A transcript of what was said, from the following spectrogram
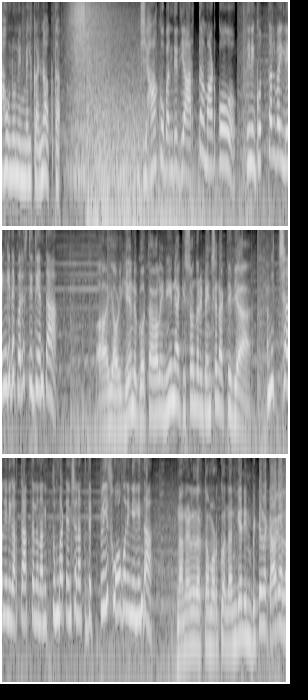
ಅವನು ನಿನ್ ಮೇಲೆ ಕಣ್ಣು ಹಾಕ್ತಾ. ಯಾಕೋ ಬಂದಿದ್ಯಾ? ಅರ್ಥ ಮಾಡ್ಕೋ. ನಿನಗೆ ಗೊತ್ತಲ್ವಾ ಇಲ್ಲಿ ಹೆಂಗಿದೆ ಪರಿಸ್ಥಿತಿ ಅಂತ? ಅವಳಿಗೇನು ಗೊತ್ತಾಗಲ್ಲ. ನೀನ್ ಯಾಕೆ ಇಷ್ಟೊಂದು ಟೆನ್ಷನ್ ಆಗ್ತಿದ್ಯಾ? ನಿಜ ನಿನಗೆ ಅರ್ಥ ಆಗ್ತಿಲ್ಲ. ನನಗೆ ತುಂಬಾ ಟೆನ್ಷನ್ ಆಗ್ತಿದೆ. ಪ್ಲೀಸ್ ಹೋಗು ನೀನ್ ಇಲ್ಲಿಂದ. ನಾನು ಹೇಳಿದ ಅರ್ಥ ಮಾಡ್ಕೊ. ನನ್ಗೆ ನೀನ್ ಬಿಟ್ಟಿರಕ್ಕಾಗಲ್ಲ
